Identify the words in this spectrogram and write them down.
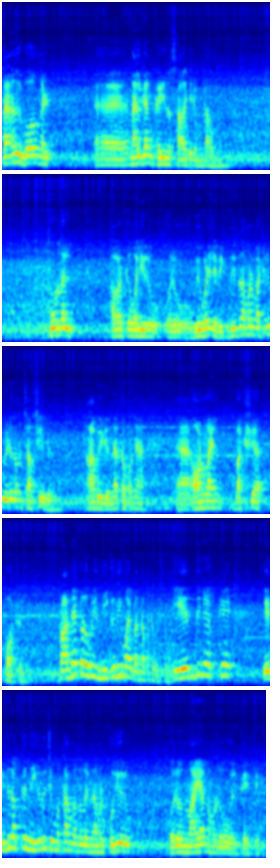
തനത് വിഭവങ്ങൾ നൽകാൻ കഴിയുന്ന സാഹചര്യം ഉണ്ടാകുന്നു കൂടുതൽ അവർക്ക് വലിയൊരു ഒരു വിപണി ലഭിക്കുന്നു. ഇത് നമ്മൾ മറ്റൊരു വീഡിയോ നമ്മൾ ചർച്ച ചെയ്തിരുന്നു. ആ വീഡിയോ നേരത്തെ പറഞ്ഞ ഓൺലൈൻ ഭക്ഷ്യ പോർട്ടൽ അപ്പോൾ അതിനേക്കാൾ ഉപരി നികുതിയുമായി ബന്ധപ്പെട്ട വിഷയം. എന്തിനൊക്കെ എന്തിനൊക്കെ നികുതി ചുമത്താമെന്നുള്ളത് നമ്മൾ പുതിയൊരു ഒരു നയം നമ്മൾ രൂപവൽക്കരിക്കുന്നു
